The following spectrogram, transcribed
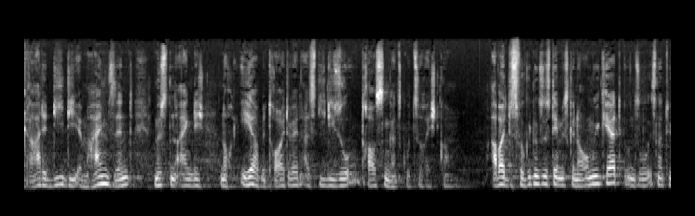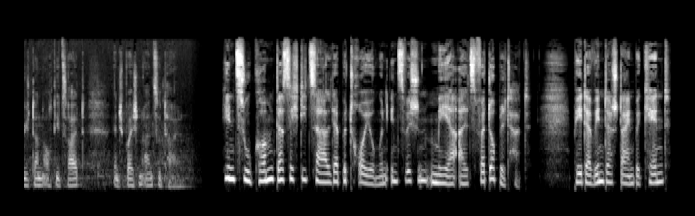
Gerade die, die im Heim sind, müssten eigentlich noch eher betreut werden als die, die so draußen ganz gut zurechtkommen. Aber das Vergütungssystem ist genau umgekehrt und so ist natürlich dann auch die Zeit entsprechend einzuteilen. Hinzu kommt, dass sich die Zahl der Betreuungen inzwischen mehr als verdoppelt hat. Peter Winterstein bekennt,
